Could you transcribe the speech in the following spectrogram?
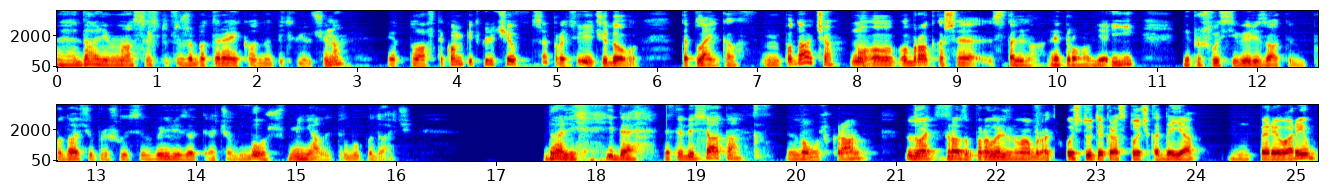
Е, Далі у нас ось тут уже батарейка одна підключена. Я пластиком підключив, все працює чудово. Тепленька подача. Ну, обратка ще стальна. Не трогав я її, не прийшлося вирізати. Подачу прийшлося вирізати. А чого? Бо ж міняли трубу подачі. Далі йде 50-та, знову ж кран. Ну, давайте зразу паралельно набрати. Ось тут якраз точка, де я переварив,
